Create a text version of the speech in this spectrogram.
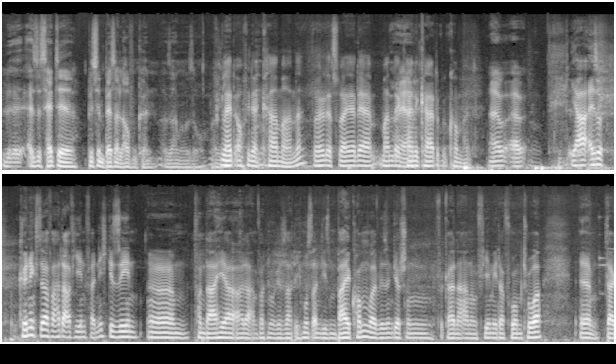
äh, also es hätte ein bisschen besser laufen können, sagen wir mal so. Also, Vielleicht auch wieder Karma, ne? Weil das war ja der Mann, der Ah, ja. keine Karte bekommen hat. Äh, Ja, also Königsdörfer hat er auf jeden Fall nicht gesehen. Ähm, von daher hat er einfach nur gesagt, ich muss an diesen Ball kommen, weil wir sind jetzt schon, für keine Ahnung, vier Meter vor dem Tor. Ähm, da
